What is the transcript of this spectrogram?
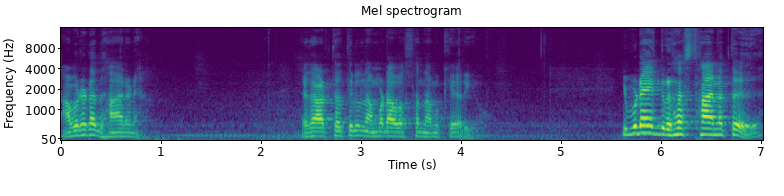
അവരുടെ ധാരണ. യഥാർത്ഥത്തിൽ നമ്മുടെ അവസ്ഥ നമുക്കേ അറിയൂ. ഇവിടെ ഗൃഹസ്ഥാനത്ത്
